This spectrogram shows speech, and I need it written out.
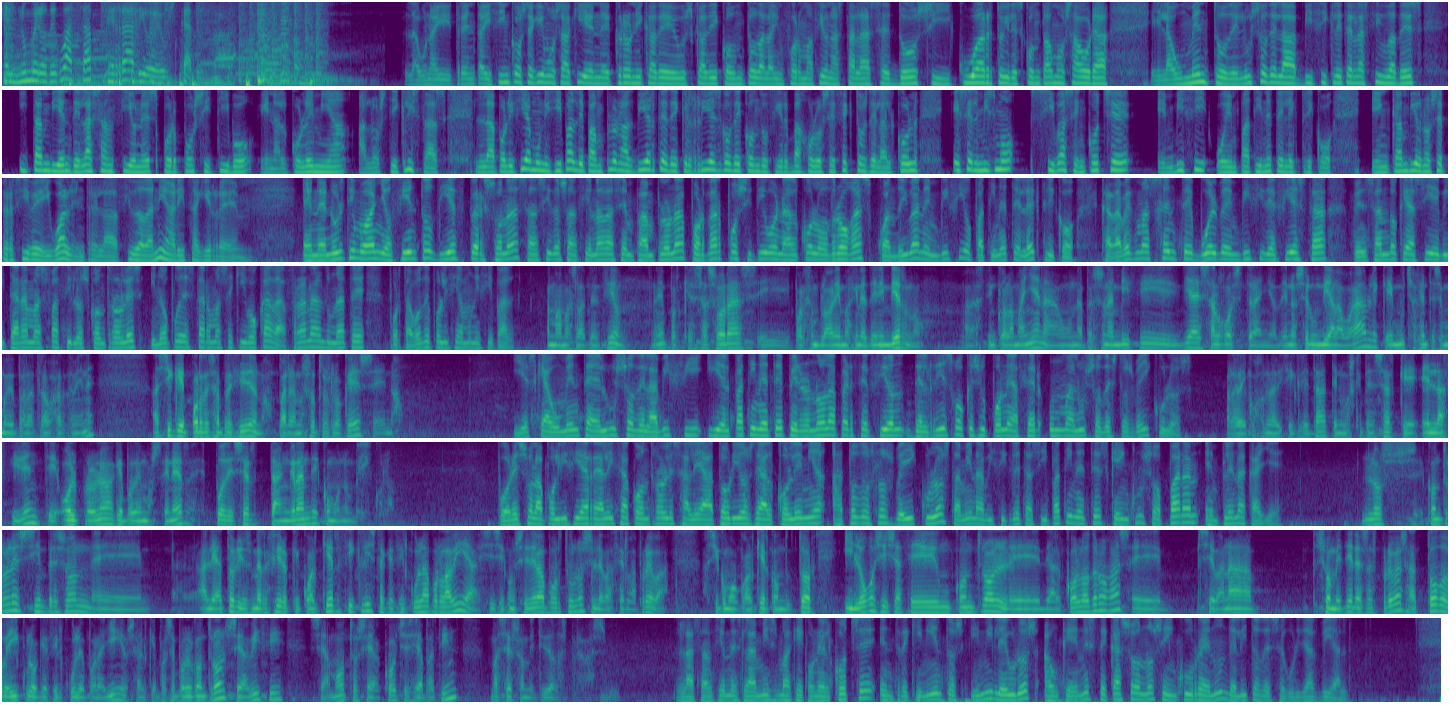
El número de WhatsApp de Radio Euskadi. La 1 y 35 seguimos aquí en eh, Crónica de Euskadi con toda la información hasta las 2 eh, y cuarto y les contamos ahora el aumento del uso de la bicicleta en las ciudades y también de las sanciones por positivo en alcoholemia a los ciclistas. La Policía Municipal de Pamplona advierte de que el riesgo de conducir bajo los efectos del alcohol es el mismo si vas en coche en bici o en patinete eléctrico. En cambio, no se percibe igual entre la ciudadanía, Arizaguirre. En el último año, 110 personas han sido sancionadas en Pamplona por dar positivo en alcohol o drogas cuando iban en bici o patinete eléctrico. Cada vez más gente vuelve en bici de fiesta pensando que así evitará más fácil los controles y no puede estar más equivocada. Fran Aldunate, portavoz de Policía Municipal. Llama más la atención, ¿eh? porque esas horas, y por ejemplo ahora imagínate en invierno, a las 5 de la mañana, una persona en bici ya es algo extraño, de no ser un día laborable, que mucha gente se mueve para trabajar también. ¿eh? Así que por desapercibido no, para nosotros lo que es, eh, no. Y es que aumenta el uso de la bici y el patinete, pero no la percepción del riesgo que supone hacer un mal uso de estos vehículos. Para de coger una bicicleta tenemos que pensar que el accidente o el problema que podemos tener puede ser tan grande como en un vehículo. Por eso la policía realiza controles aleatorios de alcoholemia a todos los vehículos, también a bicicletas y patinetes que incluso paran en plena calle. Los controles siempre son eh, aleatorios, me refiero que cualquier ciclista que circula por la vía, si se considera oportuno, se le va a hacer la prueba, así como cualquier conductor. Y luego, si se hace un control eh, de alcohol o drogas, eh, se van a someter a esas pruebas a todo vehículo que circule por allí. O sea, el que pase por el control, sea bici, sea moto, sea coche, sea patín, va a ser sometido a las pruebas. La sanción es la misma que con el coche, entre 500 y 1.000 euros, aunque en este caso no se incurre en un delito de seguridad vial.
